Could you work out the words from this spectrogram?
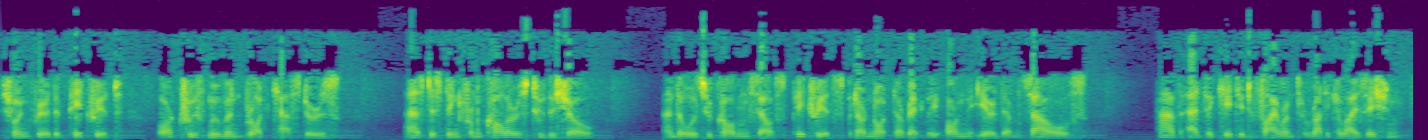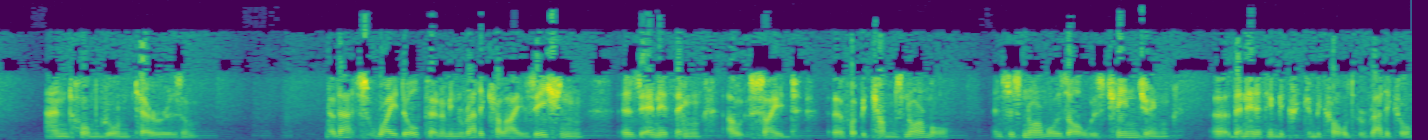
showing where the Patriot or Truth Movement broadcasters, as distinct from callers to the show, and those who call themselves patriots but are not directly on the air themselves, have advocated violent radicalization and homegrown terrorism. Now that's wide open. I mean, radicalization is anything outside uh, what becomes normal. And since normal is always changing, uh, then anything can be called radical,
